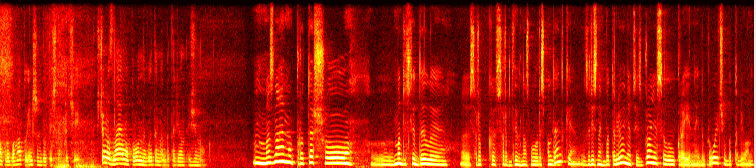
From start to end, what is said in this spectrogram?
а про багато інших дотичних речей. Що ми знаємо про невидимий батальйон жінок? Ми знаємо про те, що е, ми дослідили е, 40, 42 в нас були респондентки з різних батальйонів, це і Збройні Сили України, і добровольчі батальйони.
